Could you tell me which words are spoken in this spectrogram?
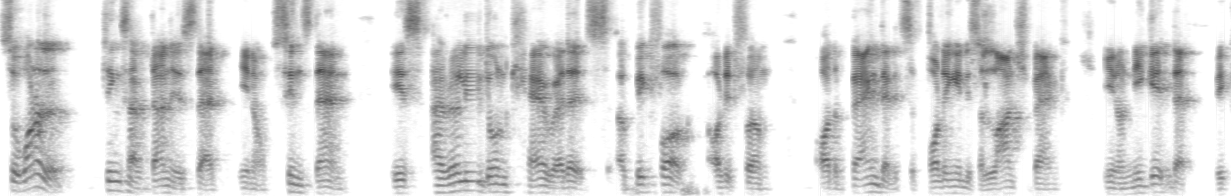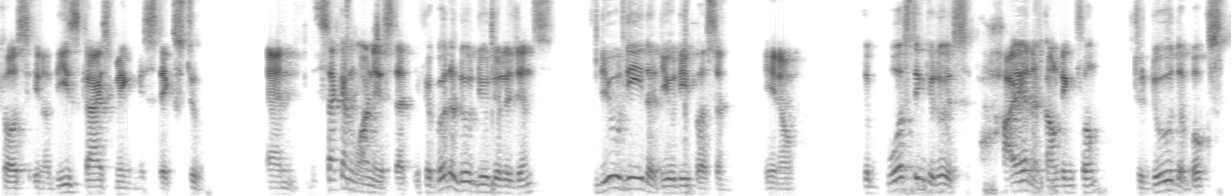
So one of the things I've done is that you know since then is I really don't care whether it's a big four audit firm or the bank that it's supporting it is a large bank. You know, negate that because you know these guys make mistakes too. And the second one is that if you're going to do due diligence, duty the duty person. You know, the worst thing to do is hire an accounting firm to do the books,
